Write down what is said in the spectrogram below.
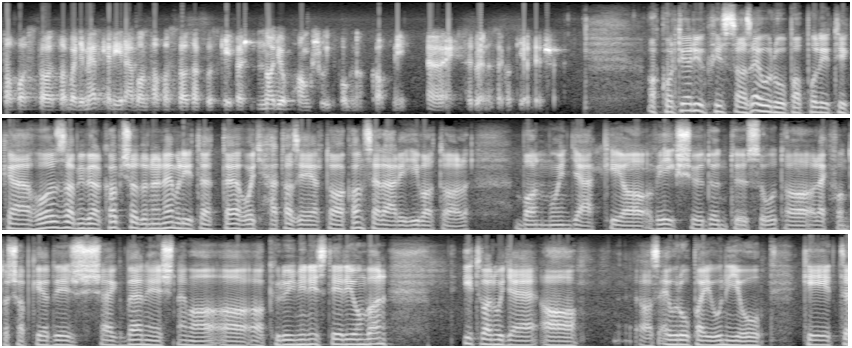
tapasztalta, vagy a Merkel érában tapasztaltakhoz képest nagyobb hangsúlyt fognak kapni egyszerűen ezek a kérdések. Akkor térjünk vissza az Európa politikához, amivel kapcsolatban ön említette, hogy hát azért a kancellári hivatalban mondják ki a végső döntőszót a legfontosabb kérdésekben, és nem a, a, a külügyminisztériumban. Itt van ugye a, az Európai Unió két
